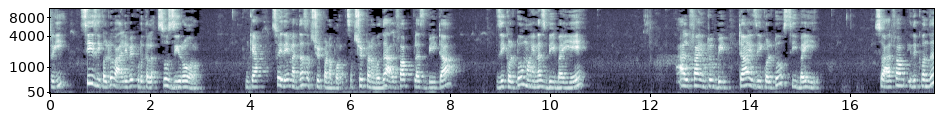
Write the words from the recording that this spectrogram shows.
three c is equal to வேல்யூவே கொடுக்கல. ஸோ ஜீரோ வரும். ஓகே ஸோ இதே மாதிரி தான் சப்ஸ்டியூட் பண்ண போகிறோம் சப்ஸ்டியூட் பண்ணும்போது alpha plus beta is equal to minus b by a alpha into beta is equal to c by E. So alpha இதுக்கு வந்து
